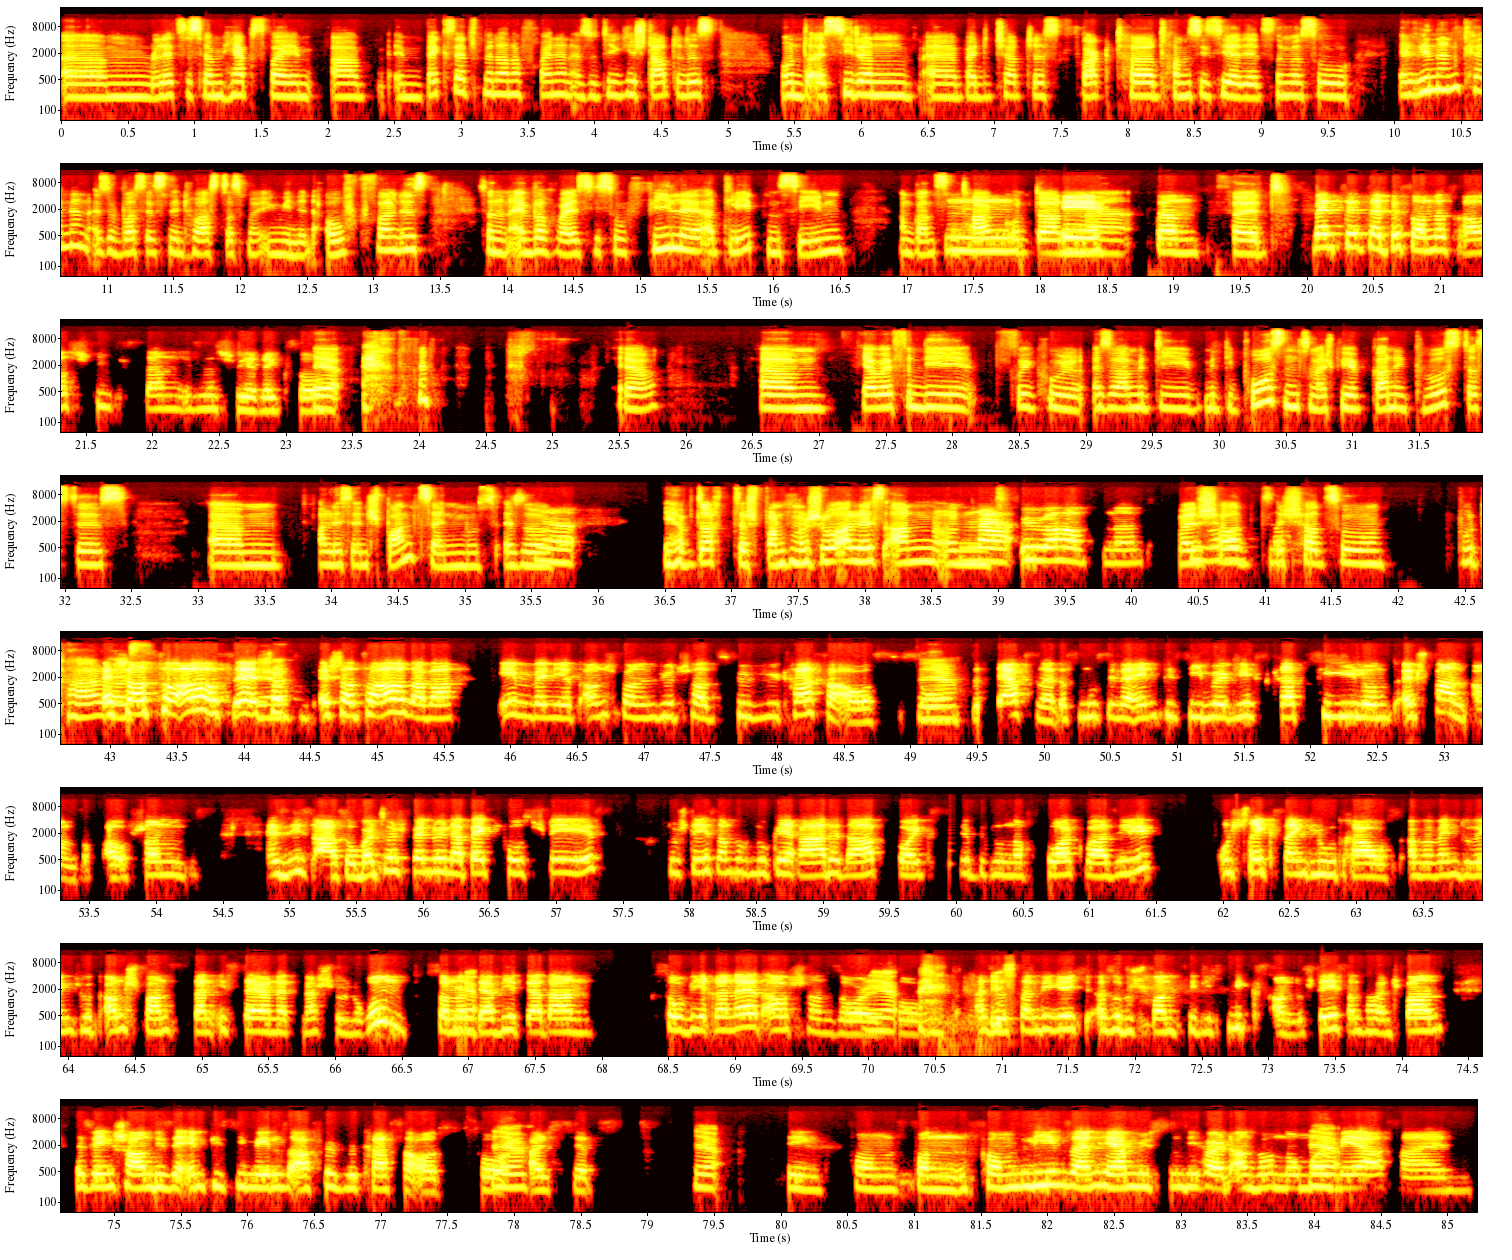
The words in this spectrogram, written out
ähm, letztes Jahr im Herbst war ich äh, im Backstage mit einer Freundin, also die gestartet ist und als sie dann äh, bei den Judges gefragt hat, haben sie sich halt jetzt nicht mehr so erinnern können, also was jetzt nicht heißt, dass mir irgendwie nicht aufgefallen ist, sondern einfach, weil sie so viele Athleten sehen am ganzen Tag mm, und dann, eh, äh, dann halt. Wenn es jetzt nicht besonders raussticht, dann ist es schwierig so. Ja. ja. Ähm, ja, aber ich finde die voll cool. Also auch mit die, mit die Posen zum Beispiel, ich habe gar nicht gewusst, dass das ähm, alles entspannt sein muss. Also ja. Ich habe gedacht, da spannt man schon alles an und. Na, überhaupt nicht. Weil es schaut, es schaut so brutal Es schaut so aus, ja, es, ja. Schaut, es schaut so aus, aber eben, wenn ihr jetzt anspannen würdet, schaut es viel, viel krasser aus. So, ja. Das darf es nicht. Das muss in der NPC möglichst grazil und entspannt einfach ausschauen. Es ist auch so, weil zum Beispiel, wenn du in der Backpost stehst, du stehst einfach nur gerade da, beugst dir ein bisschen nach vor quasi und streckst dein Glut raus. Aber wenn du den Glut anspannst, dann ist der ja nicht mehr schön rund, sondern ja. der wird ja dann so wie er nicht ausschauen soll. Ja. So. Also es ist dann wirklich, also du spannst wirklich nichts an. Du stehst einfach entspannt. Deswegen schauen diese NPC-Mädels auch viel, viel krasser aus, so ja. als jetzt ja. Ding. Vom, von, vom Lean-Sein her müssen die halt einfach nochmal ja. mehr sein.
